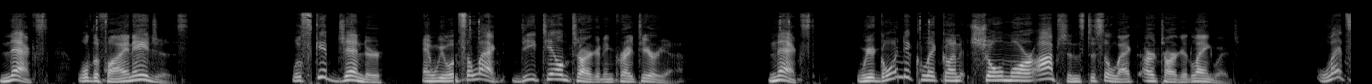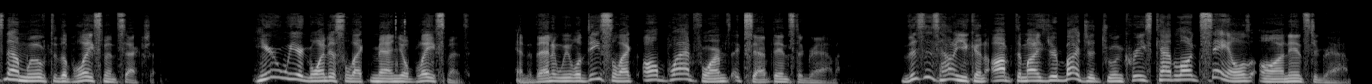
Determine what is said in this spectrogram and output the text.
Next, we'll define ages. We'll skip gender and we will select detailed targeting criteria. Next, we're going to click on Show More options to select our target language. Let's now move to the placement section. Here we are going to select manual placement and then we will deselect all platforms except Instagram. This is how you can optimize your budget to increase catalog sales on Instagram.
